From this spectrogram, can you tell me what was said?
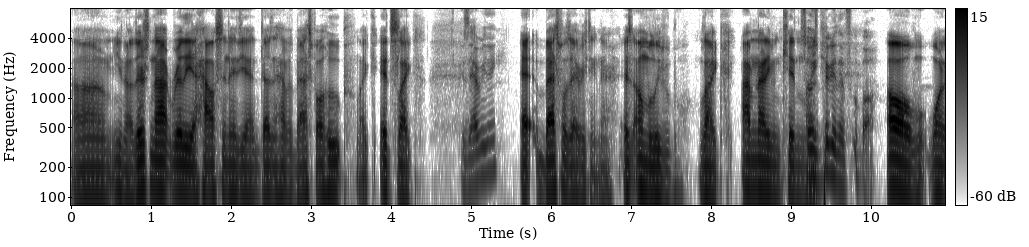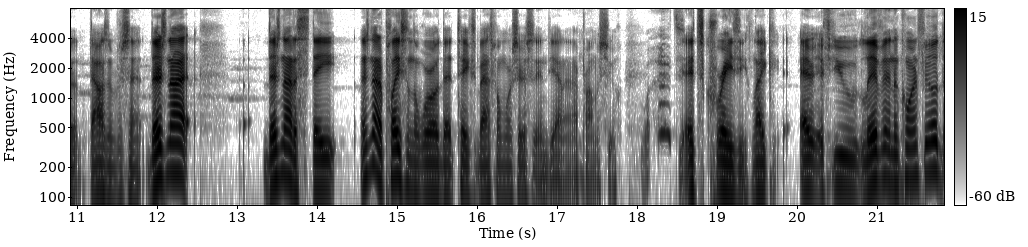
Um, you know, there's not really a house in Indiana that doesn't have a basketball hoop. Like it's like Is everything? basketball's everything there. It's unbelievable. Like I'm not even kidding. So like it's bigger than football. oh, one thousand percent. There's not there's not a state. There's not a place in the world that takes basketball more seriously than Indiana. I promise you. What? It's crazy. Like if you live in a cornfield,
